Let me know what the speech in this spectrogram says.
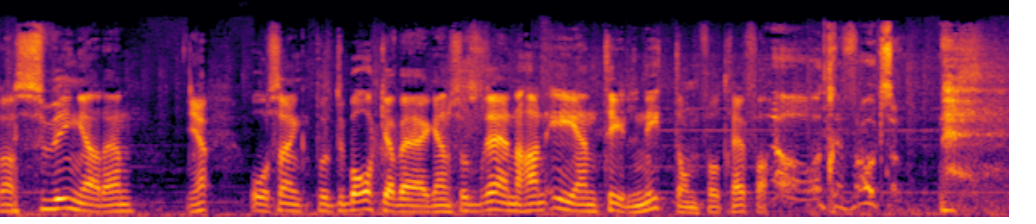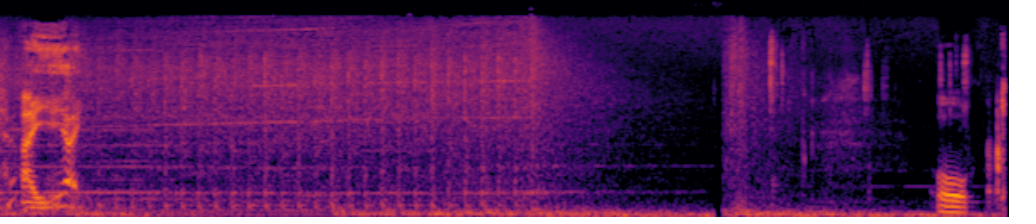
så han svingar den. Ja. Och sen på tillbakavägen så bränner han en till 19 för att träffa. Ja, träffar också. Aj, aj, aj. Och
